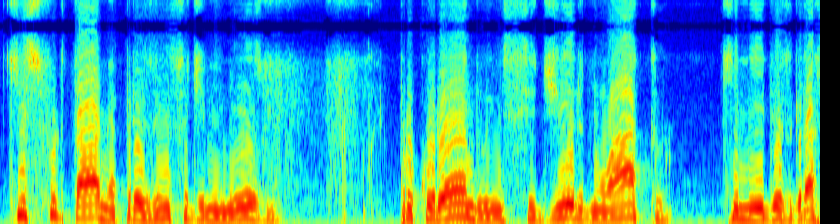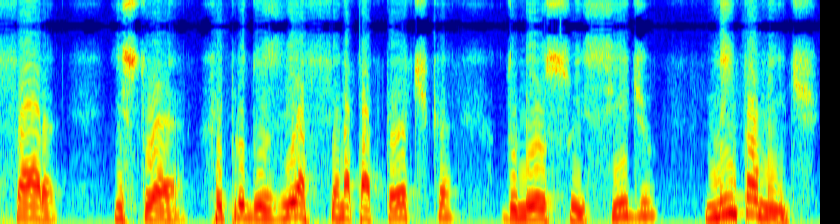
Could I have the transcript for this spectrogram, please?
Quis furtar-me a presença de mim mesmo, procurando incidir no ato que me desgraçara, isto é, reproduzir a cena patética do meu suicídio mentalmente,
